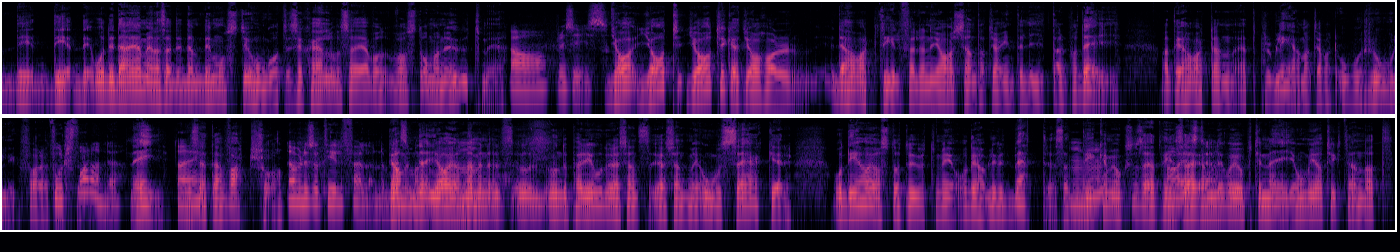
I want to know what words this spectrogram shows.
det, det, det, och det där jag menar, så här, det, det måste ju hon gå till sig själv och säga, vad, vad står man ut med? Ja, precis. Jag, jag, jag tycker att jag har, det har varit tillfällen när jag har känt att jag inte litar på dig. Att det har varit en, ett problem, att jag har varit orolig för att... Fortfarande? skulle- Nej, jag Nej. säger att det har varit så. Ja, men du sa tillfällen. Det Ja, men, att, nej, ja, ja. Mm. Nej, men under perioder har jag känt, jag har känt mig osäker. Och det har jag stått ut med och det har blivit bättre. Så att det kan man också säga att det är Mm. Ja, så här, just ja, men det. det var ju upp till mig. Jo, men jag tyckte ändå att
